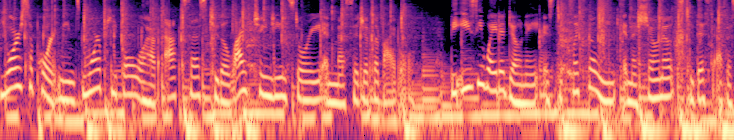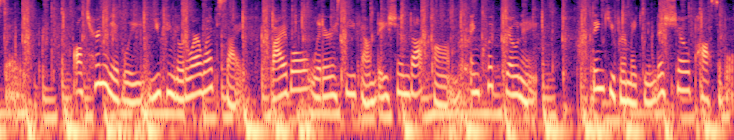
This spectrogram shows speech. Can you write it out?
Your support means more people will have access to the life changing story and message of the Bible. The easy way to donate is to click the link in the show notes to this episode. Alternatively, you can go to our website, BibleLiteracyFoundation.com, and click Donate. Thank you for making this show possible.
